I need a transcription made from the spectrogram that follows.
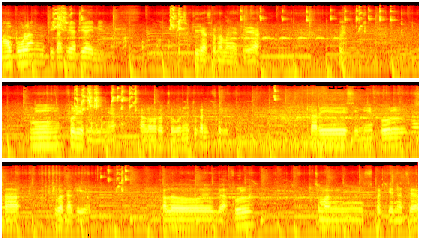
Mau pulang dikasih hadiah ini. Rezeki kasur namanya itu ya. Ini full ya teman-teman ya. Kalau rojowon itu kan full. Dari sini full dua kaki ya kalau nggak full cuman sebagian aja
